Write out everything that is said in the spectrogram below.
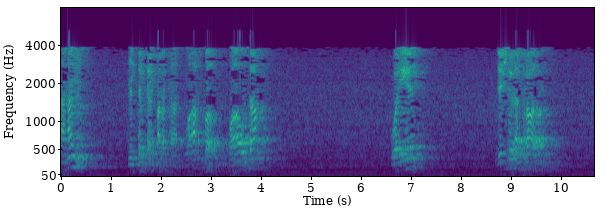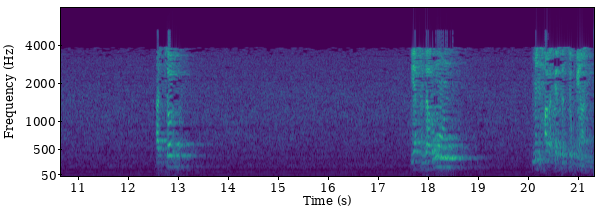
أهم من تلك الحركات وأخطر وأوسع وهي جيش الأتراك. الترك يحذرون من حركة السفياني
